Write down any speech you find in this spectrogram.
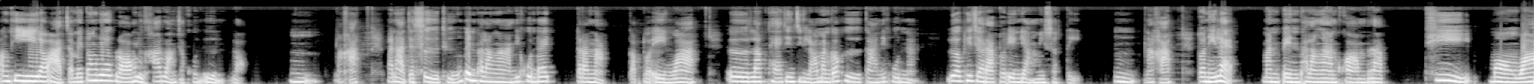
บางทีเราอาจจะไม่ต้องเรียกร้องหรือคาดหวังจากคนอื่นหรอก อืมนะคะ มันอาจจะสื่อถึงเป็นพลังงานที่คุณได้ตระหนักกับตัวเองว่าเออรักแท้จริง ๆ แล้วมันก็คือการที่คุณน่ะ เลือกที่จะรักตัวเองอย่างมีสติ อืมนะคะ ตัวนี้แหละมันเป็นพลังงานความรักที่มองว่า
